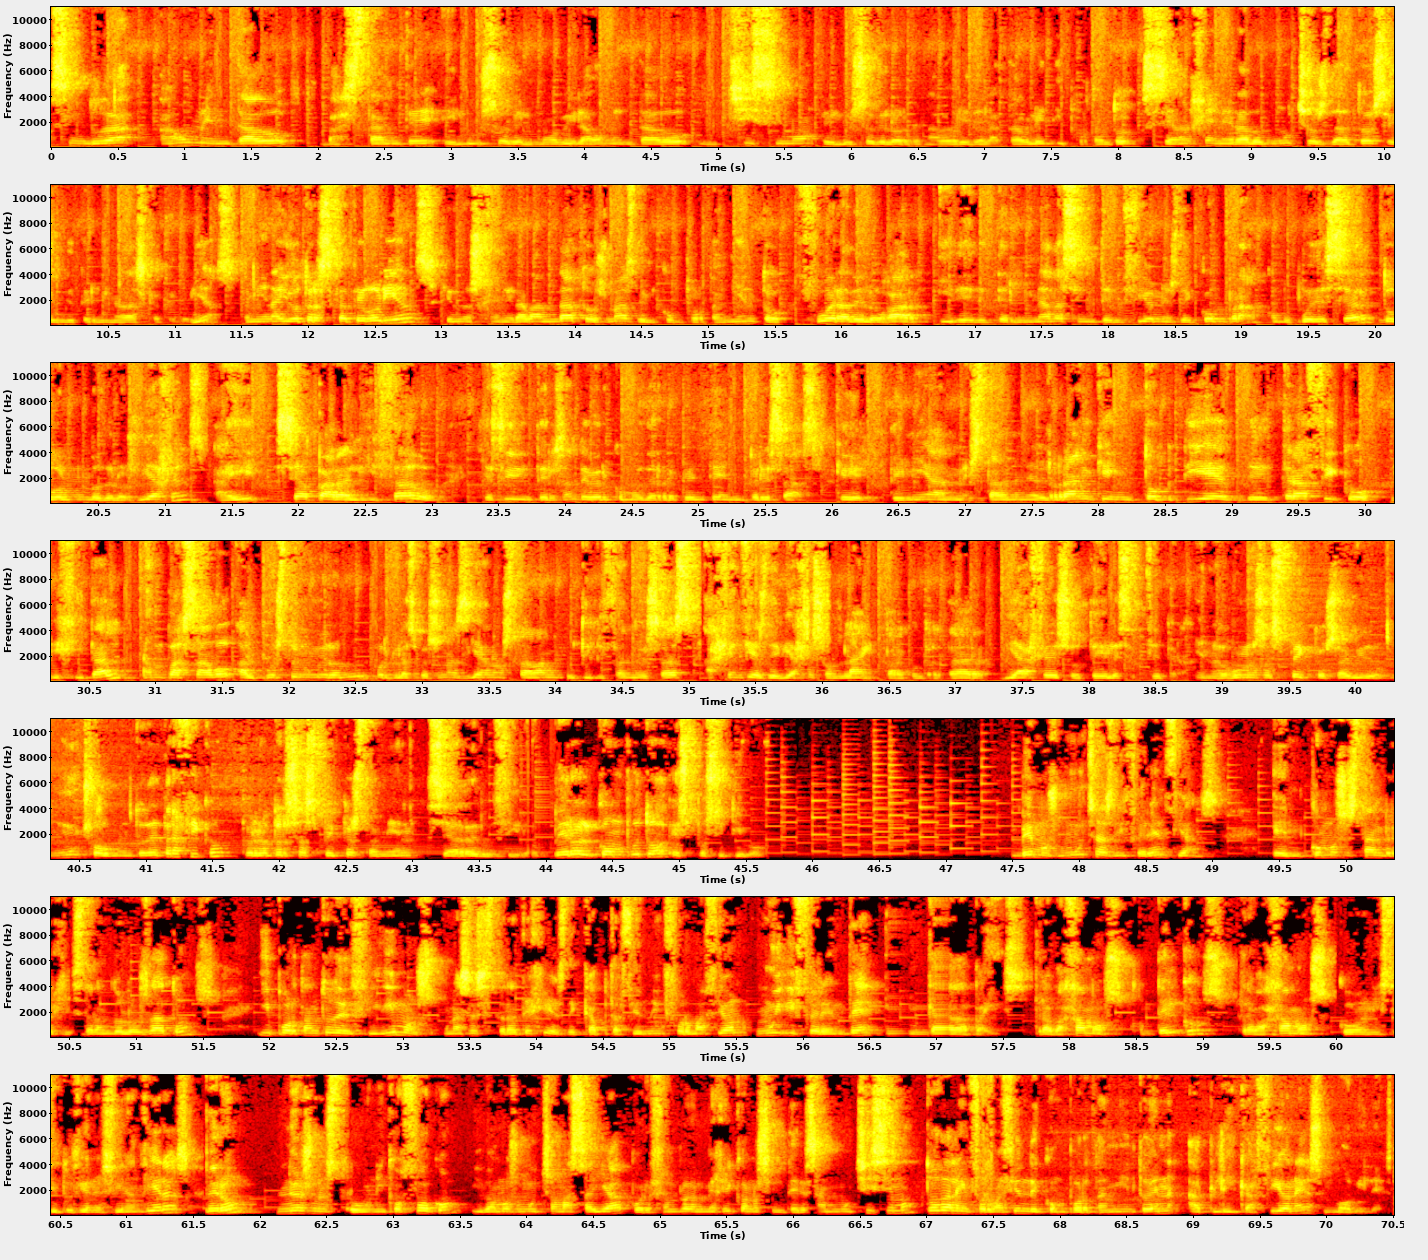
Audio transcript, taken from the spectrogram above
sin duda ha aumentado bastante el uso del móvil, ha aumentado muchísimo el uso del ordenador y de la tablet y por tanto se han generado muchos datos en determinadas categorías. También hay otras categorías que nos generaban datos más del comportamiento fuera del hogar y de determinadas intenciones de compra, como puede ser todo el mundo de los viajes. Ahí se ha paralizado ha sido interesante ver cómo de repente empresas que tenían, estaban en el ranking top 10 de tráfico digital han pasado al puesto número 1 porque las personas ya no estaban utilizando esas agencias de viajes online para contratar viajes, hoteles, etc. En algunos aspectos ha habido mucho aumento de tráfico, pero en otros aspectos también se ha reducido. Pero el cómputo es positivo. Vemos muchas diferencias en cómo se están registrando los datos y por tanto decidimos unas estrategias de captación de información muy diferente en cada país. Trabajamos con telcos, trabajamos con instituciones financieras, pero no es nuestro único foco y vamos mucho más allá. Por ejemplo, en México nos interesa muchísimo toda la información de comportamiento en aplicaciones móviles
